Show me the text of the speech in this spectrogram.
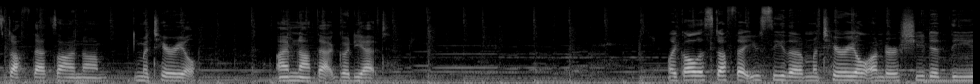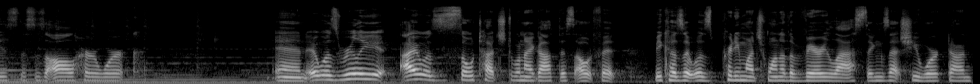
stuff that's on um, material. I'm not that good yet. Like all the stuff that you see the material under, she did these. This is all her work. And it was really, I was so touched when I got this outfit because it was pretty much one of the very last things that she worked on.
